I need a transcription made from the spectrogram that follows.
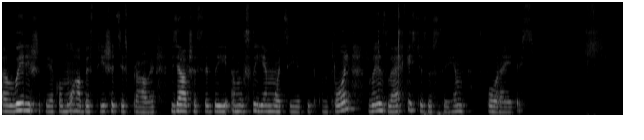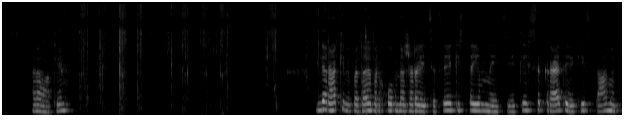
е, вирішити якомога швидше ці справи. Взявши собі свої емоції під контроль, ви з легкістю з усім впораєтесь. Раки. Для раків випадає Верховна Жриця. Це якісь таємниці, якісь секрети, які стануть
